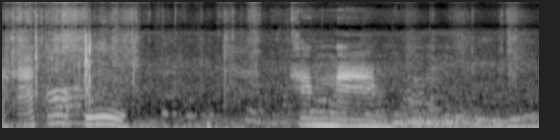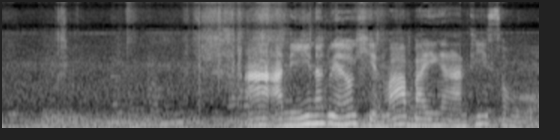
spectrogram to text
นะคะ ก็คือคำนามอ่าอันนี้นักเรียนก็เขียนว่าใบงานที่สอง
